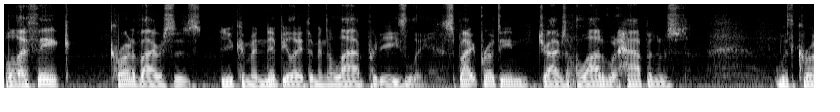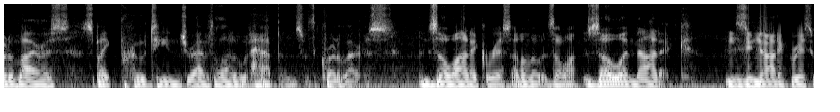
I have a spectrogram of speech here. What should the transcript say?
well, I think coronaviruses, you can manipulate them in the lab pretty easily. Spike protein drives a lot of what happens with coronavirus. Spike protein drives a lot of what happens with coronavirus. And zoonotic risk. I don't know what zoo- zoonotic. Zoonotic risk.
